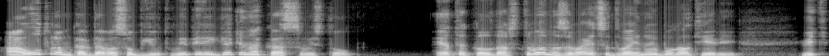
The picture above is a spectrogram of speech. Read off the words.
а утром, когда вас убьют, вы перейдете на кассовый стол. Это колдовство называется двойной бухгалтерией, ведь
